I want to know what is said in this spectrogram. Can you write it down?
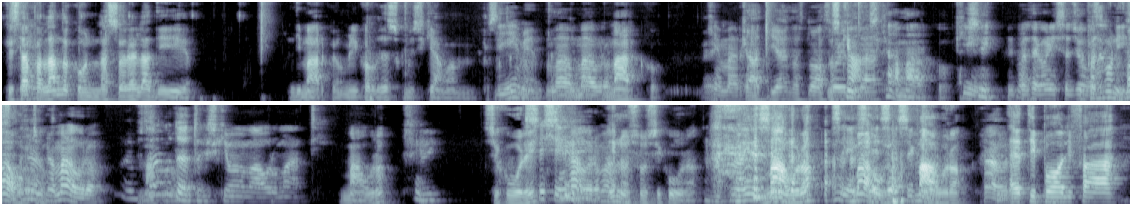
che sta Sì. parlando con la sorella di, di Marco, non mi ricordo adesso come si chiama. Di? Ma- di Mauro. Marco. Chi è Marco? Katia, la, no, la Lo si chiama, si chiama Marco. Chi? Sì. Il protagonista Il giovane? protagonista. Mauro. giovane. No, Mauro. Avevo Mauro. detto che si chiama Mauro Matti. Mauro? Sì. Sicuri? Sì, sì, Mauro. Mauro. Io non sono sicuro. No, io sì. Mauro? Sì, Mauro. sì, sì, sicuro. Mauro. Mauro. È tipo, gli fa...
